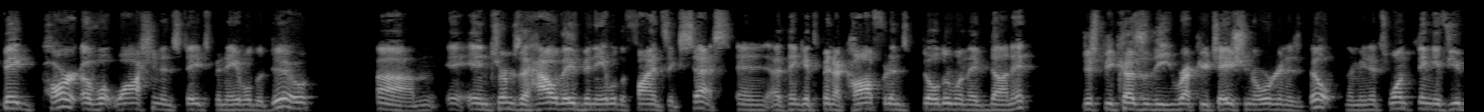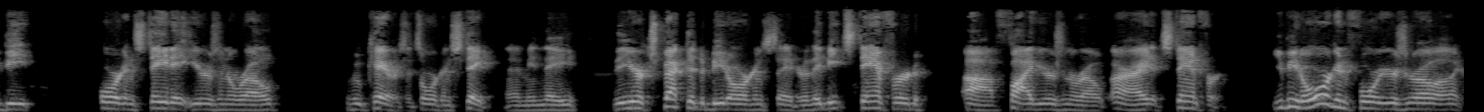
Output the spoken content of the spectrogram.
big part of what Washington State's been able to do um, in terms of how they've been able to find success. And I think it's been a confidence builder when they've done it, just because of the reputation Oregon has built. I mean, it's one thing if you beat Oregon State eight years in a row, who cares? It's Oregon State. I mean, they you're expected to beat Oregon State, or they beat Stanford uh, five years in a row. All right, at Stanford. You beat Oregon four years in a row. Like,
